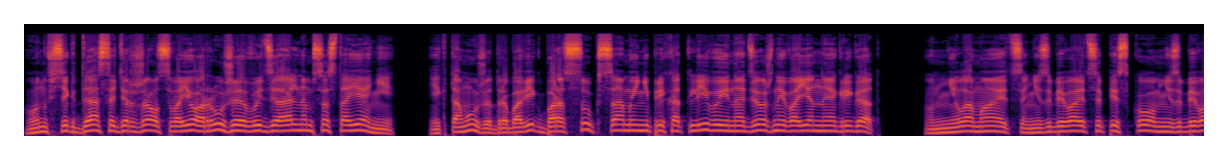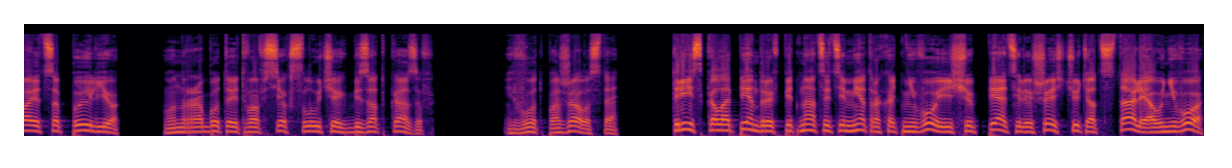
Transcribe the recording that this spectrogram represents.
Он всегда содержал свое оружие в идеальном состоянии. И к тому же дробовик «Барсук» — самый неприхотливый и надежный военный агрегат. Он не ломается, не забивается песком, не забивается пылью. Он работает во всех случаях без отказов. И вот, пожалуйста, три скалопендры в 15 метрах от него еще пять или шесть чуть отстали, а у него...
